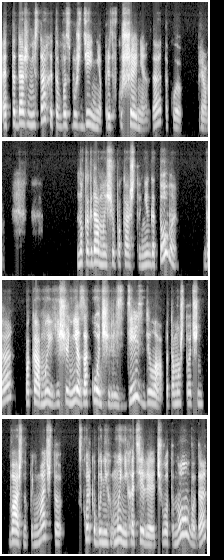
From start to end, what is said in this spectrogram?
Это даже не страх, это возбуждение, предвкушение, да, такое прям но когда мы еще пока что не готовы, да, пока мы еще не закончили здесь дела, потому что очень важно понимать, что сколько бы ни, мы не хотели чего-то нового, да,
